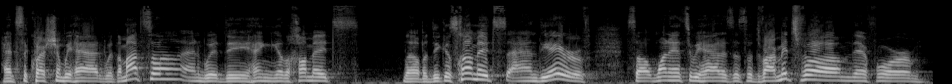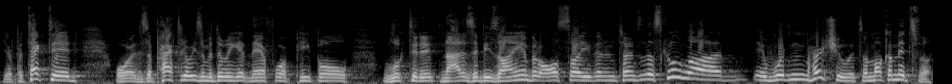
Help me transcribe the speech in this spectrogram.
Hence the question we had with the matzah and with the hanging of the chametz, the badikas chametz, and the erev. So one answer we had is it's a dvar mitzvah, therefore you're protected, or there's a practical reason for doing it, and therefore people looked at it not as a bizayin, but also even in terms of the school law, it wouldn't hurt you. It's a makkah mitzvah.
